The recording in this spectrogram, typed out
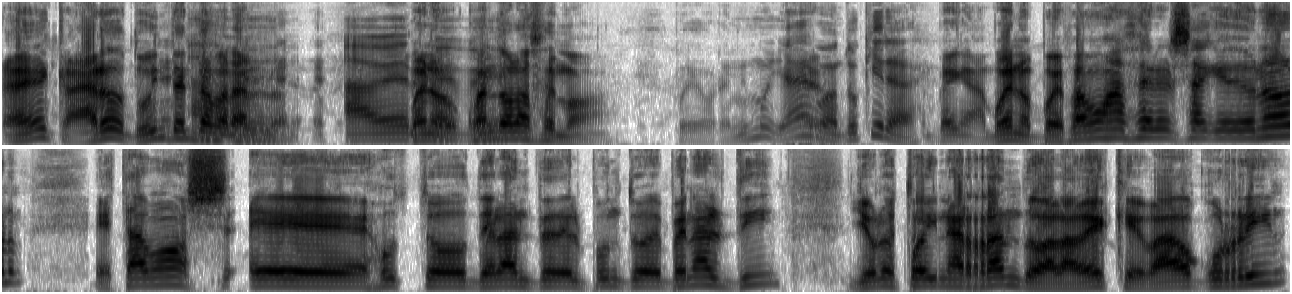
¿eh? Claro, tú intenta A pararlo. ver, a ver, Bueno, Pepe. ¿cuándo lo hacemos? Pues ahora mismo ya, cuando tú quieras. Venga, bueno, pues vamos a hacer el saque de honor. Estamos eh, justo delante del punto de penalti. Yo lo estoy narrando a la vez que va a ocurrir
